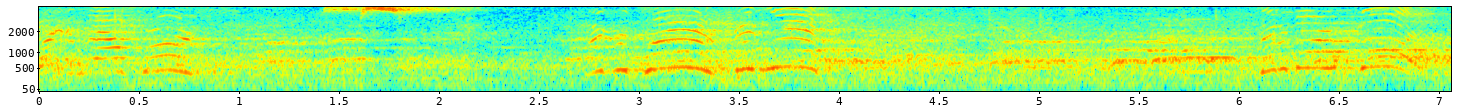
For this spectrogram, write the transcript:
Break him down first. Big return. Big lift. Sit him on your butt.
